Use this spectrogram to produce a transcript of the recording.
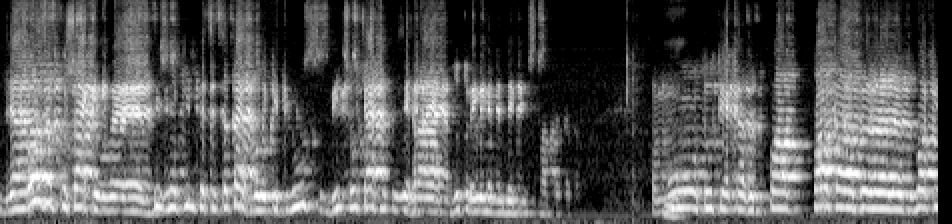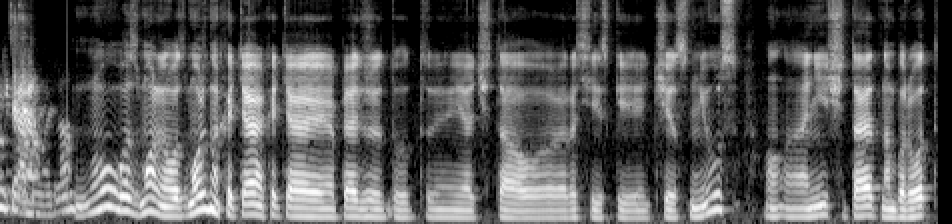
для розвитку шахів е, збільшення кількості це теж великий плюс. Більше учасників зіграє, до України буде більше, наприклад. Тому тут, як кажуть, пал- палка два кінцями. Да? Ну, возможно, возможно, хотя, хотя, опять же, тут я читал российский Chess News, он- они считают, наоборот,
